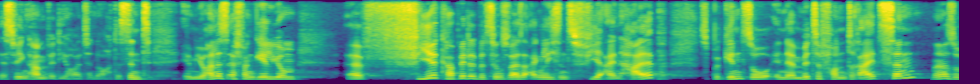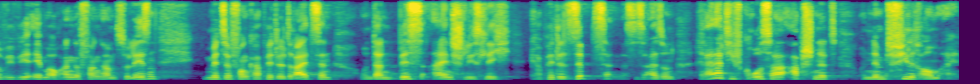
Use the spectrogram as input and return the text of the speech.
Deswegen haben wir die heute noch. Das sind im Johannesevangelium äh, vier Kapitel, beziehungsweise eigentlich sind es viereinhalb. Es beginnt so in der Mitte von 13, ne, so wie wir eben auch angefangen haben zu lesen, Mitte von Kapitel 13 und dann bis einschließlich Kapitel 17. Das ist also ein relativ großer Abschnitt und nimmt viel Raum ein.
